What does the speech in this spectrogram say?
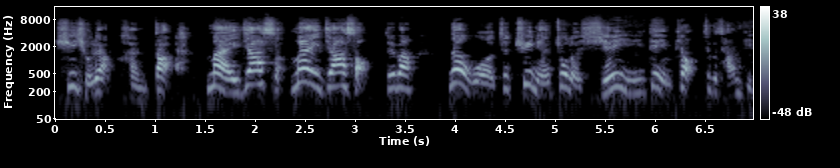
需求量很大，买家少，卖家少，对吧？那我这去年做了闲鱼电影票这个产品，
